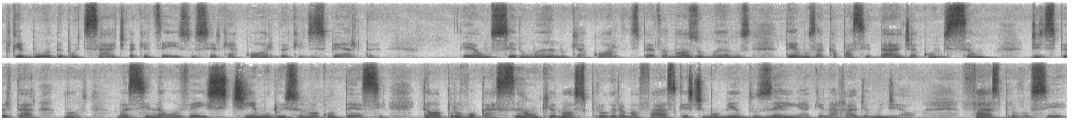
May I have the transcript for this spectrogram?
Porque Buda, Bodhisattva, quer dizer isso, o ser que acorda, que desperta. É um ser humano que acorda, desperta. Nós humanos temos a capacidade, a condição de despertar. Nós, mas se não houver estímulo, isso não acontece. Então, a provocação que o nosso programa faz, que este momento zen aqui na Rádio Mundial, faz para você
